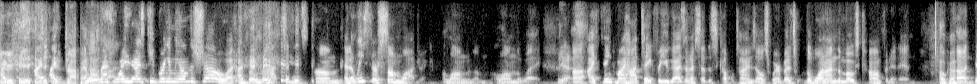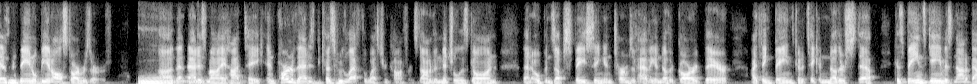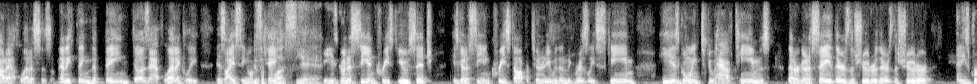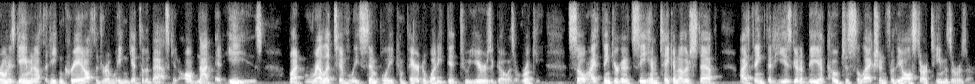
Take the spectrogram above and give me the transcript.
I, I- I- drop it. Well, hot that's fire. why you guys keep bringing me on the show. I, I bring the hot takes, um, and at least there's some logic along them along the way. Yes. Uh, I think my hot take for you guys, and I've said this a couple times elsewhere, but it's the one I'm the most confident in. Okay. Uh, Desmond Bane will be an All-Star reserve. Uh, that that is my hot take, and part of that is because who left the Western Conference? Donovan Mitchell is gone. That opens up spacing in terms of having another guard there. I think Bane's going to take another step because Bane's game is not about athleticism. Anything that Bane does athletically is icing on It's the a cake. plus. Yeah. He's going to see increased usage. He's going to see increased opportunity within the Grizzlies scheme. He is going to have teams that are going to say, there's the shooter, there's the shooter. And he's grown his game enough that he can create off the dribble. He can get to the basket, all, not at ease, but relatively simply compared to what he did two years ago as a rookie. So I think you're going to see him take another step. I think that he's going to be a coach's selection for the All Star team as a reserve.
